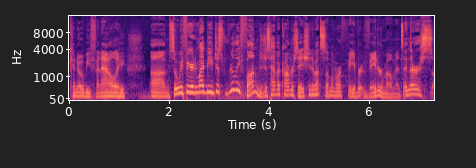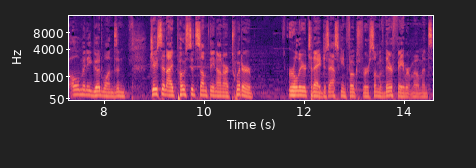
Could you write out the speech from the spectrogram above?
Kenobi finale. Um, so we figured it might be just really fun to just have a conversation about some of our favorite Vader moments, and there are so many good ones. And Jason, I posted something on our Twitter earlier today, just asking folks for some of their favorite moments,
